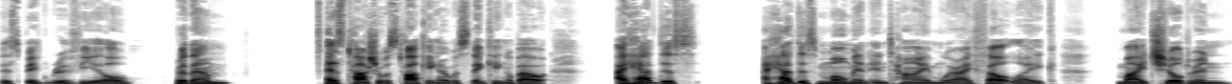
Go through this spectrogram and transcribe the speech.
this big reveal for them. As Tosha was talking, I was thinking about I had this I had this moment in time where I felt like my children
